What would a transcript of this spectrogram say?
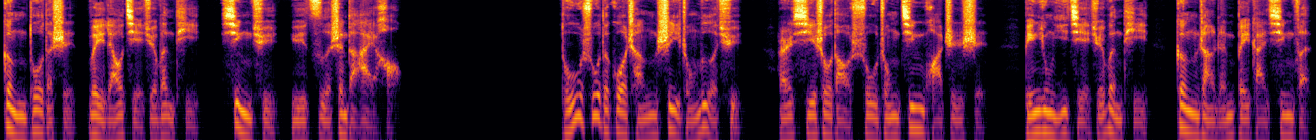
更多的是为了解决问题、兴趣与自身的爱好。读书的过程是一种乐趣，而吸收到书中精华知识，并用以解决问题，更让人倍感兴奋。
